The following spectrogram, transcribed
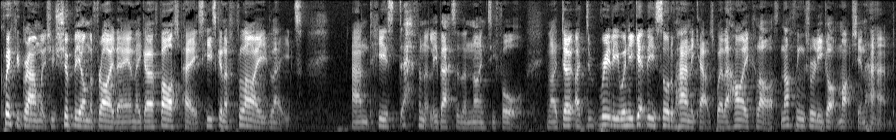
quicker ground, which it should be on the Friday, and they go a fast pace, he's going to fly late. And he's definitely better than 94. And I don't, I do really, when you get these sort of handicaps where they're high class, nothing's really got much in hand.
